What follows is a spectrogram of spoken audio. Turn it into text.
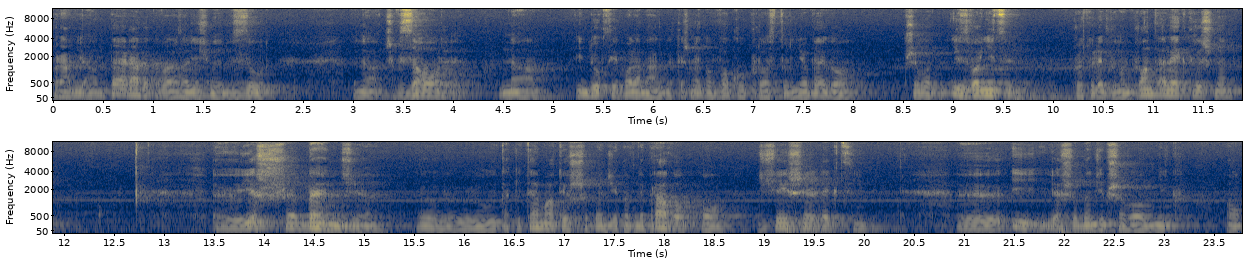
prawie Ampera, wyprowadzaliśmy wzór, na, czy wzory na indukcję pola magnetycznego wokół prostoliniowego przewod- i zwojnicy, przez które płyną prąd elektryczny. Y, Jeszcze będzie y, taki temat, jeszcze będzie pewne prawo po dzisiejszej lekcji i jeszcze będzie przewodnik o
